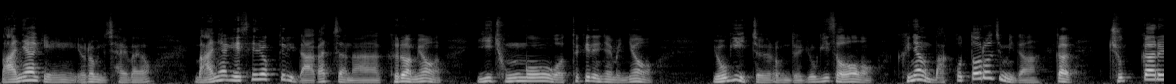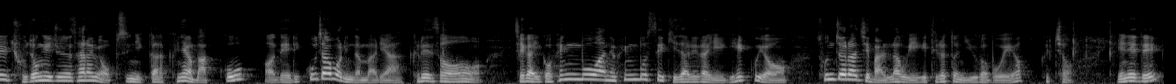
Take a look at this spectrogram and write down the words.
만약에 여러분들 잘 봐요. 만약에 세력들이 나갔잖아. 그러면 이 종목 어떻게 되냐면요. 여기 있죠, 여러분들. 여기서 그냥 맞고 떨어집니다. 그러니까 주가를 조정해주는 사람이 없으니까 그냥 맞고 어, 내리 꽂아버린단 말이야. 그래서 제가 이거 횡보하는 횡보세 기다리라 얘기했고요. 손절하지 말라고 얘기 드렸던 이유가 뭐예요? 그쵸? 얘네들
